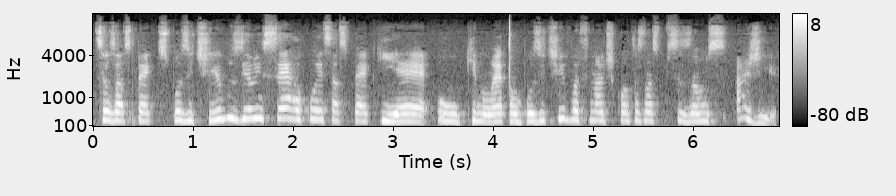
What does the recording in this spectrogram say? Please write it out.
seus aspectos positivos e eu encerro com esse aspecto que é o que não é tão positivo, afinal de contas nós precisamos agir.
